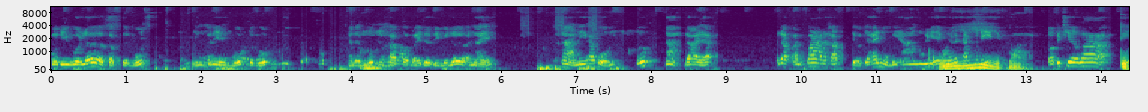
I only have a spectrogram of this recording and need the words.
ตัวดีเวลเลอร์กับเดอะบูสอันนี้บูสเดอะบูสอันเดอะบูสนะครับต่อไปเดอะดีเวลเลอร์อันไหนอ่าอันนี้ครับผมปุ๊บอะได้แล้วระดับอันป้านะครับ เดี๋ยวจะให้หนูมีอาร์ลุยเองอุ้เลยยแล้วกันวันนี้มา เราไม่เชื่อว่าติด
